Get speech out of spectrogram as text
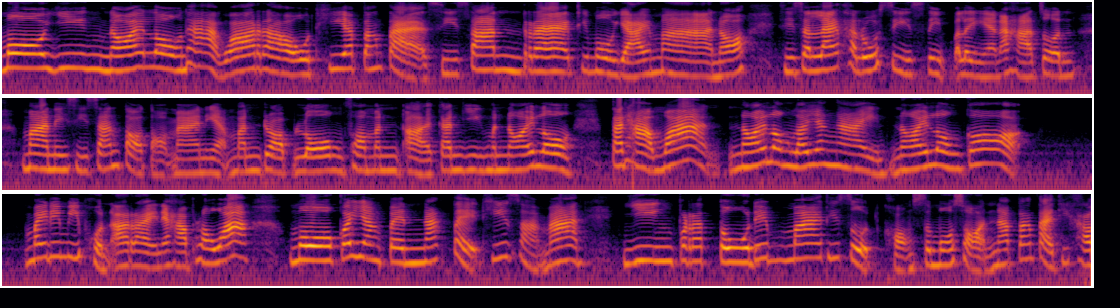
โมยิงน้อยลงถ้าหากว่าเราเทียบตั้งแต่ซีซั่นแรกที่โมย้ายมาเนาะซีซั่นแรกทะลุ 40 อะไรเงี้ยนะคะ จนมาในซีซั่นต่อต่อมาเนี่ยมันดรอปลงฟอร์มมันการยิงมันน้อยลง แต่ถามว่าน้อยลงแล้วยังไง น้อยลงก็ ไม่ได้มีผลอะไรนะคะ เพราะว่าโมก็ยังเป็นนักเตะที่สามารถยิงประตูได้มากที่สุดของสโมสรนับตั้งแต่ที่เขา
